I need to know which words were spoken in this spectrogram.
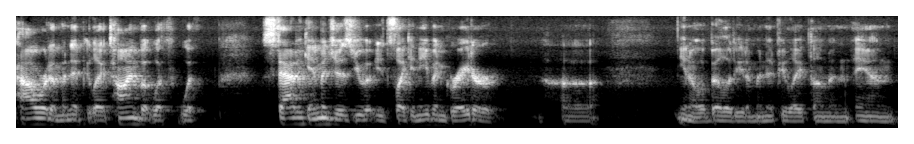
power to manipulate time but with with static images you it's like an even greater uh, you know ability to manipulate them and and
